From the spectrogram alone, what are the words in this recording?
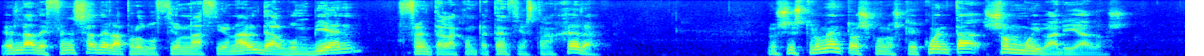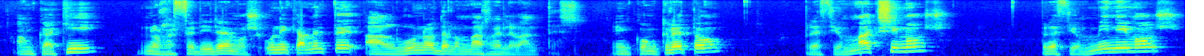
es la defensa de la producción nacional de algún bien frente a la competencia extranjera. Los instrumentos con los que cuenta son muy variados, aunque aquí nos referiremos únicamente a algunos de los más relevantes. En concreto, precios máximos, precios mínimos,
